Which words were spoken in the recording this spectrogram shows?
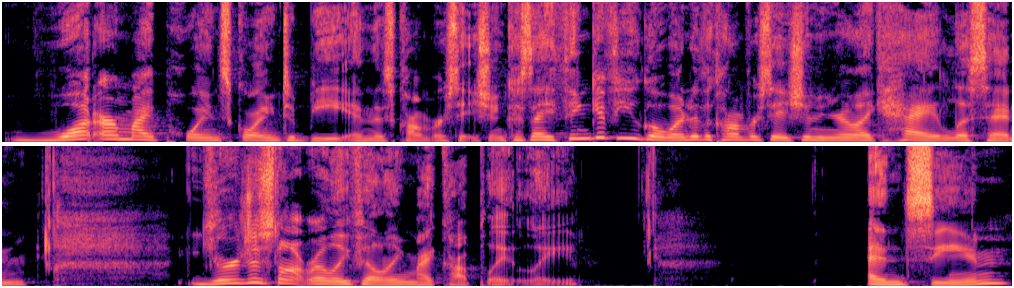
what are my points going to be in this conversation? Because I think if you go into the conversation and you're like, hey, listen, you're just not really filling my cup lately. and scene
